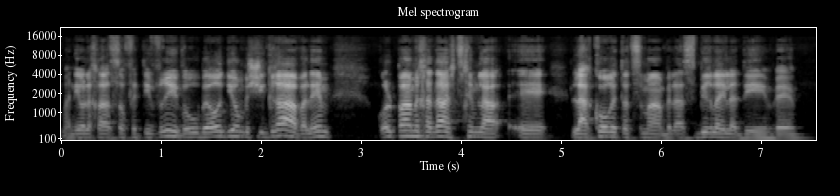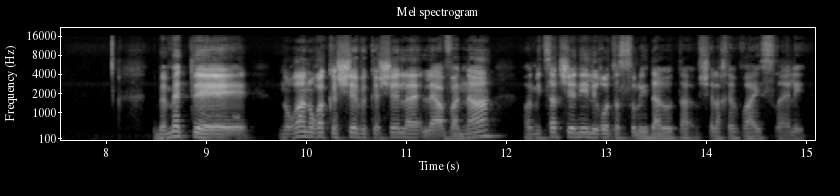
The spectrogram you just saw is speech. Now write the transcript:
ואני הולך לאסוף את עברי, והוא בעוד יום בשגרה, אבל הם כל פעם מחדש צריכים לה, אה, לעקור את עצמם ולהסביר לילדים, ובאמת אה, נורא נורא קשה וקשה להבנה, אבל מצד שני לראות את הסולידריות של החברה הישראלית.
